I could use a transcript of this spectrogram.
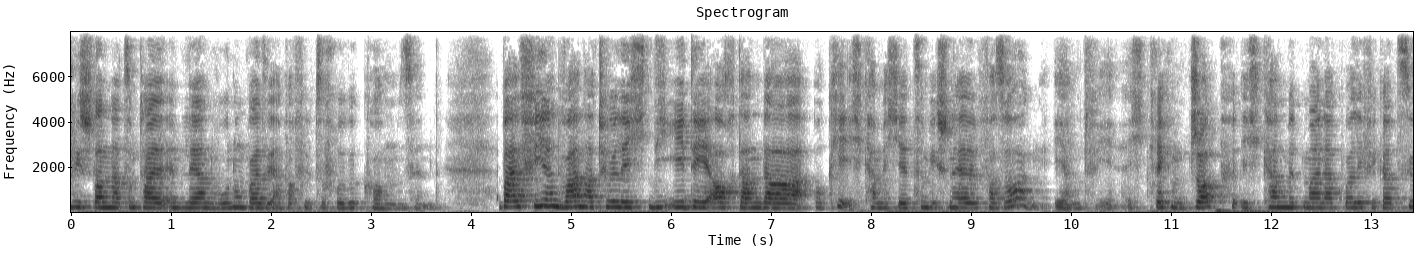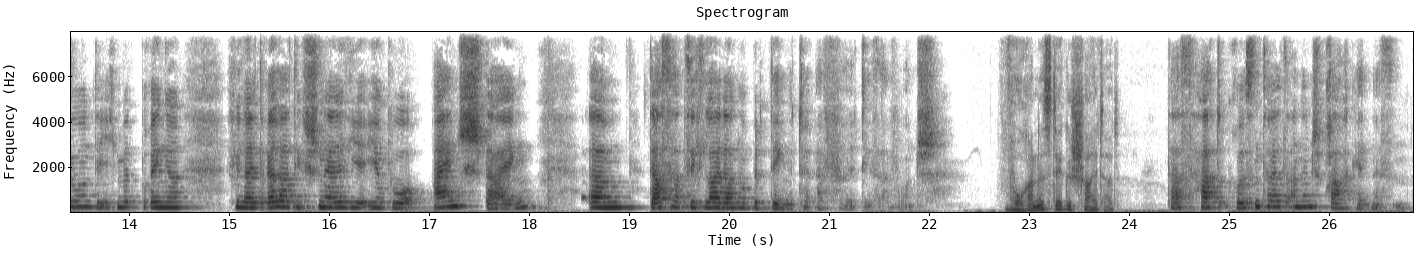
die standen da zum Teil in leeren Wohnungen, weil sie einfach viel zu früh gekommen sind. Bei vielen war natürlich die Idee auch dann da, okay, ich kann mich hier ziemlich schnell versorgen irgendwie. Ich kriege einen Job, ich kann mit meiner Qualifikation, die ich mitbringe, vielleicht relativ schnell hier irgendwo einsteigen. Ähm, das hat sich leider nur bedingt erfüllt, dieser Wunsch. Woran ist der gescheitert? Das hat größtenteils an den Sprachkenntnissen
